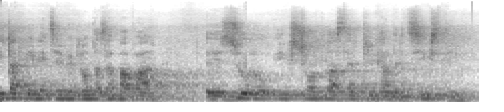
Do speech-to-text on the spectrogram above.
I tak mniej więcej wygląda zabawa y, Zuru X-Shot Laser 360.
